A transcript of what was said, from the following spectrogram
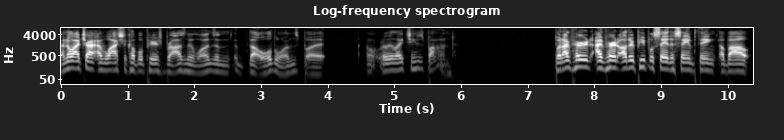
I know I try. I've watched a couple Pierce Brosnan ones and the old ones, but I don't really like James Bond. But I've heard I've heard other people say the same thing about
